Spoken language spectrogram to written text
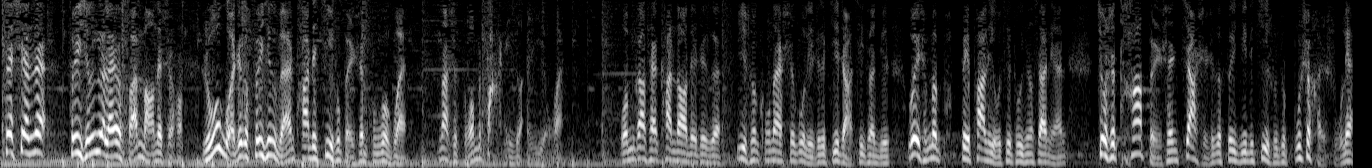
在现在飞行越来越繁忙的时候，如果这个飞行员他的技术本身不过关，那是多么大的一个隐患。我们刚才看到的这个伊春空难事故里，这个机长齐全军为什么被判了有期徒刑三年？就是他本身驾驶这个飞机的技术就不是很熟练，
